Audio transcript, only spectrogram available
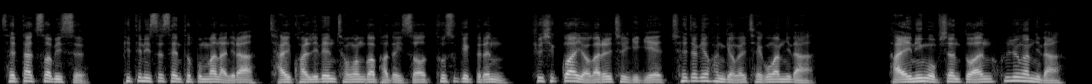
세탁 서비스, 피트니스 센터뿐만 아니라 잘 관리된 정원과 바도 있어 투숙객들은 휴식과 여가를 즐기기에 최적의 환경을 제공합니다. 다이닝 옵션 또한 훌륭합니다.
